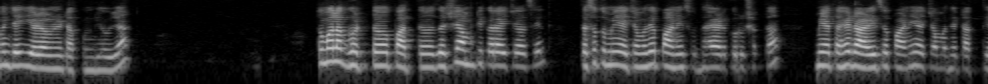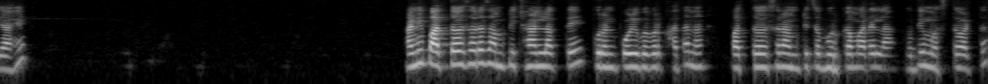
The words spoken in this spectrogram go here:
म्हणजे येळवणी टाकून घेऊया. तुम्हाला घट्ट पातळ जशी आमटी करायची असेल तसं तुम्ही याच्यामध्ये पाणी सुद्धा ऍड करू शकता. मी आता हे डाळीचं पाणी याच्यामध्ये टाकते आहे. आणि पातळसरच आमटी छान लागते. पुरणपोळी बरोबर खाताना पातळसर आमटीचा भुरका मारायला अगदी मस्त वाटतं.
